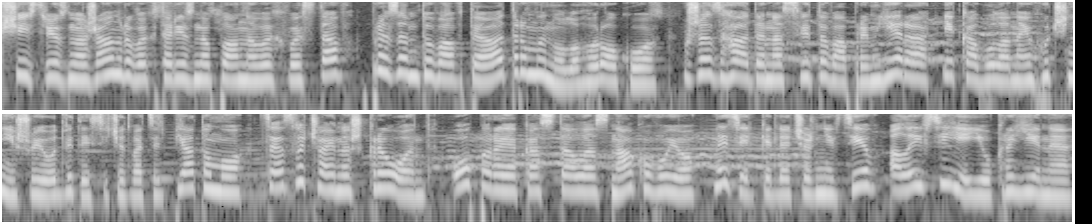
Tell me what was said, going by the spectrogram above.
Шість різножанрових та різнопланових вистав презентував театр минулого року. Вже згадана світова прем'єра, яка була найгучнішою у 2025-му, Це звичайно ж Креонт, опера, яка стала знаковою не тільки для чернівців, але й всієї України,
